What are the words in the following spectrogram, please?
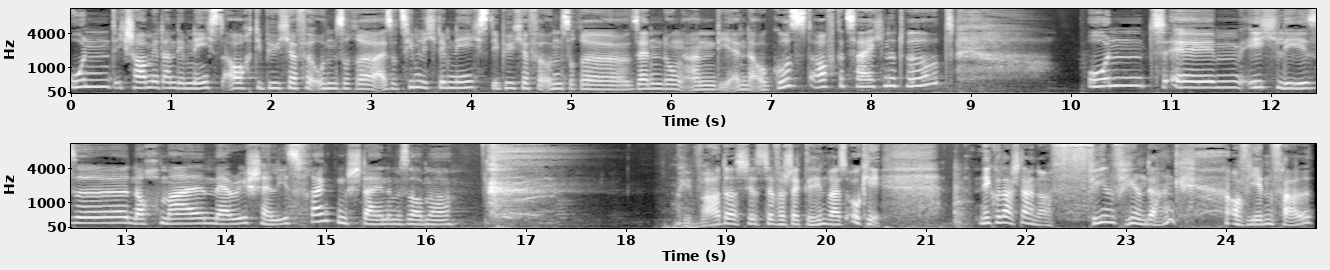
Und ich schaue mir dann demnächst auch die Bücher für unsere, also ziemlich demnächst, die Bücher für unsere Sendung an, die Ende August aufgezeichnet wird. Und ähm, ich lese nochmal Mary Shelleys Frankenstein im Sommer. Okay, war das jetzt der versteckte Hinweis? Okay. Nikola Steiner, vielen, vielen Dank auf jeden Fall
